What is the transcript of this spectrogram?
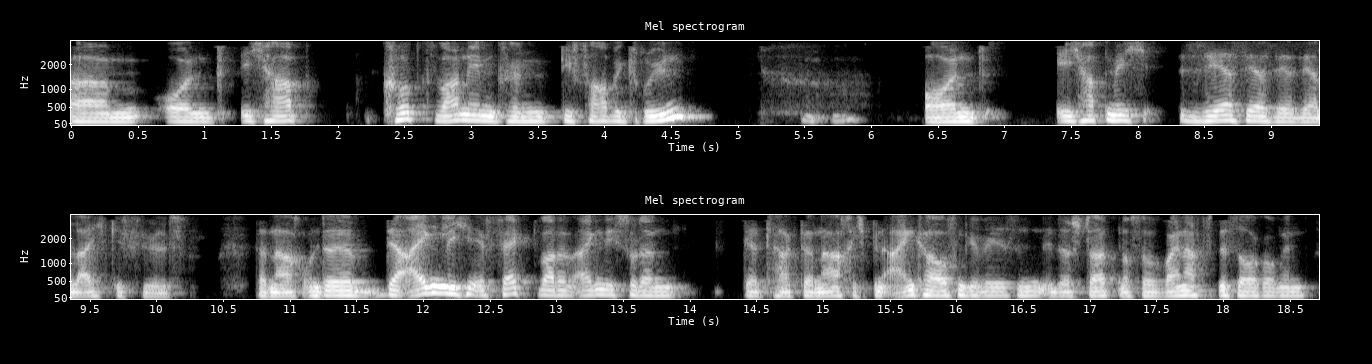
Ähm, und ich habe kurz wahrnehmen können die Farbe Grün. Mhm. Und ich habe mich sehr, sehr, sehr, sehr leicht gefühlt danach. Und äh, der eigentliche Effekt war dann eigentlich so dann der Tag danach. Ich bin einkaufen gewesen in der Stadt, noch so Weihnachtsbesorgungen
